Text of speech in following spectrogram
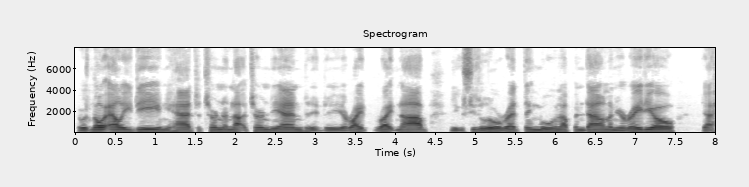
there was no LED, and you had to turn the not turn the end, the, the right right knob. You can see the little red thing moving up and down on your radio. Yeah,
